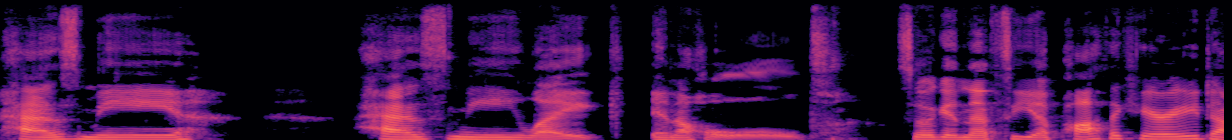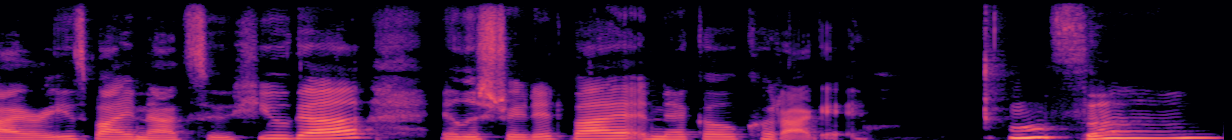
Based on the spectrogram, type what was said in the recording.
has me has me like in a hold so again that's the Apothecary Diaries by Natsu Hyuuga illustrated by Nekokurage. Awesome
